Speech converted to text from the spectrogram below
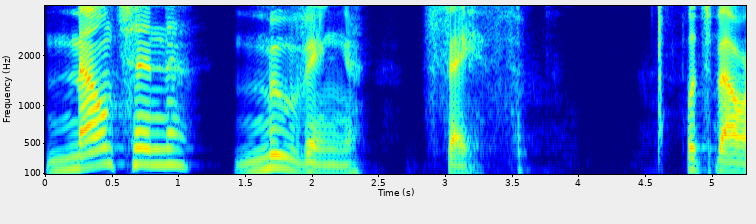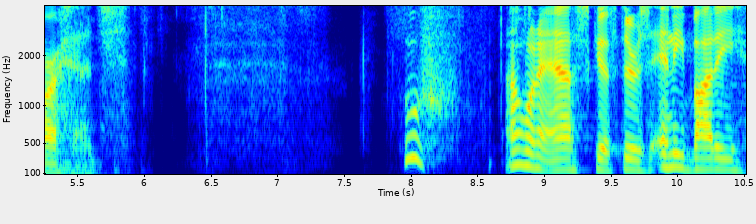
Mountain Moving Faith. Let's bow our heads. Whew. I want to ask if there's anybody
